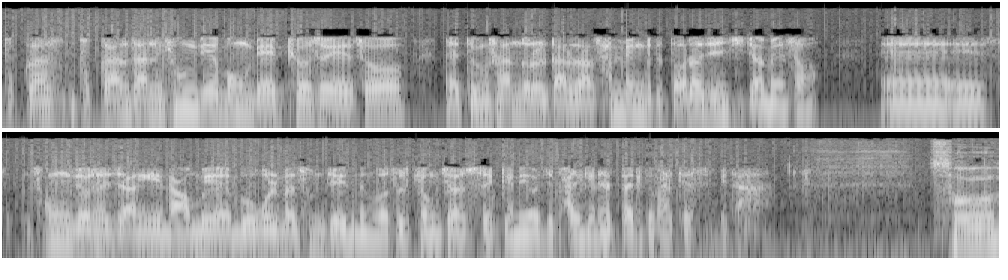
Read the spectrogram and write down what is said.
북한, 북한산 형제봉 매표소에서 등산로를 따라서 300m 떨어진 지점에서 성전 회장이 나무에 목을 매 숨져 있는 것을 경찰 수색견이 어제 발견했다 이렇게 밝혔습니다. 서,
